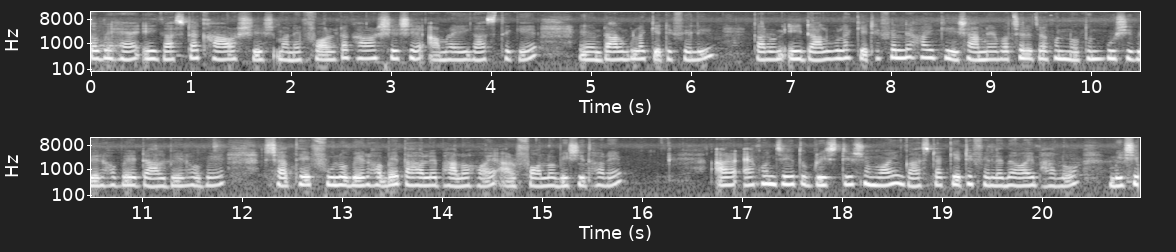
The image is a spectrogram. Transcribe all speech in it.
তবে হ্যাঁ এই গাছটা খাওয়ার শেষ মানে ফলটা খাওয়ার শেষে আমরা এই গাছ থেকে ডালগুলো কেটে ফেলি। কারণ এই ডালগুলা কেটে ফেললে হয় কি, সামনের বছরে যখন নতুন পুষি বের হবে, ডাল বের হবে, সাথে ফুলও বের হবে, তাহলে ভালো হয়। আর ফলও বেশি ধরে। আর এখন যেহেতু বৃষ্টির সময় গাছটা কেটে ফেলে দেওয়াই ভালো, বেশি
